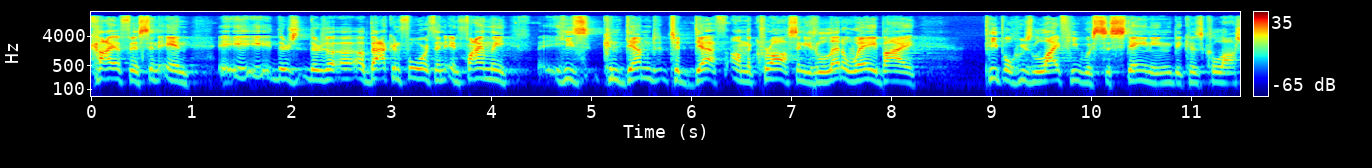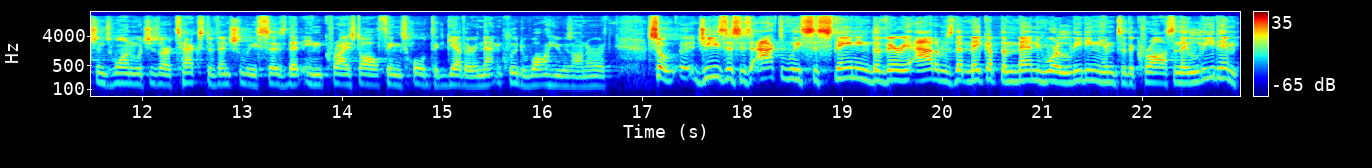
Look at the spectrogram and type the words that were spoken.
Caiaphas. And, and it, it, there's, there's a, a, back and forth. And, and finally, he's condemned to death on the cross and he's led away by people whose life he was sustaining because Colossians 1, which is our text, eventually says that in Christ all things hold together, and that included while he was on earth. So uh, Jesus is actively sustaining the very atoms that make up the men who are leading him to the cross. And they lead him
